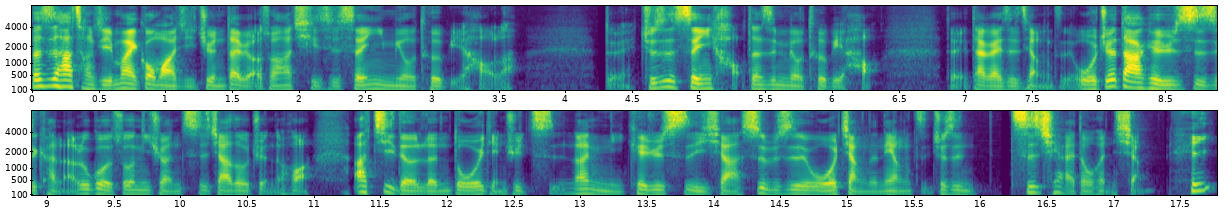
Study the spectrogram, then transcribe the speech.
但是他长期卖购买几卷，代表说他其实生意没有特别好了，对，就是生意好，但是没有特别好，对，大概是这样子。我觉得大家可以去试试看啦。如果说你喜欢吃加州卷的话，啊，记得人多一点去吃，那你可以去试一下，是不是我讲的那样子，就是吃起来都很香，嘿，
